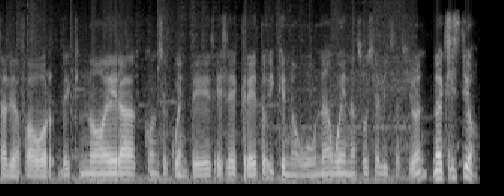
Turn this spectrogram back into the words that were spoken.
salió a favor de que no era consecuente ese decreto y que no hubo una buena socialización. No existió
